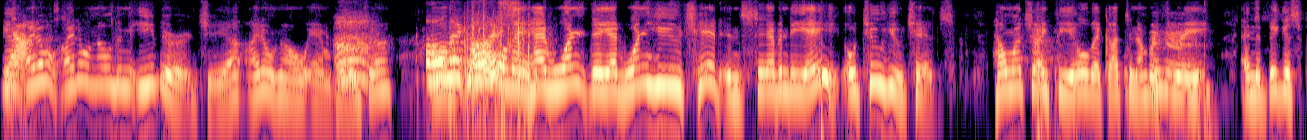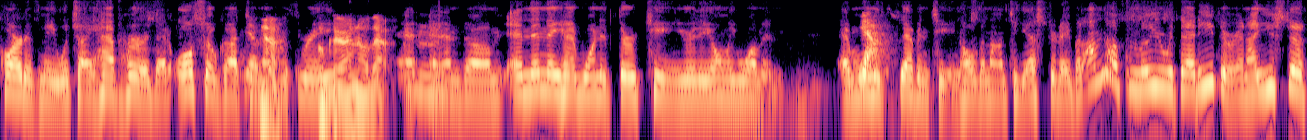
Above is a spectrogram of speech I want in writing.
Yeah, Yeah. I don't I don't know them either, Gia. I don't know Ambrosia. Oh Um, my gosh. Well, they had one. They had one huge hit in '78. Oh, two huge hits. How much I feel that got to number Mhm. three, and the biggest part of me, which I have heard, that also got to Yeah. Yeah. number three. Okay, I know that. A- Mhm. And um, and then they had one at 13. You're the only woman, and one Yeah. at 17. Holding on to yesterday, but I'm not familiar with that either. And I used to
